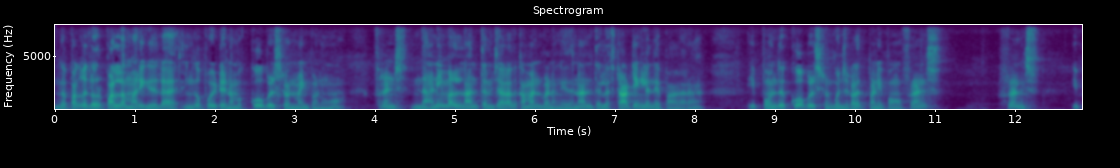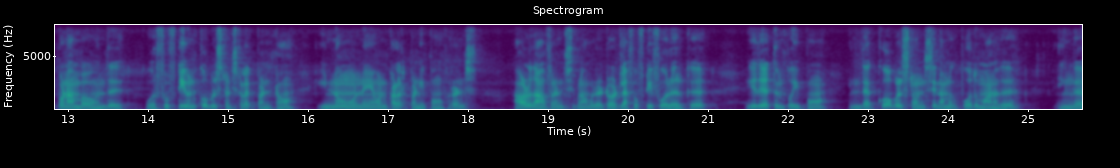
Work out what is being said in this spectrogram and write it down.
இங்கே பக்கத்தில் ஒரு பள்ளம் மாதிரி இருக்குதுல்ல இங்கே போயிட்டு நம்ம கோபிள் ஸ்டோன் மைண்ட் பண்ணுவோம். ஃப்ரெண்ட்ஸ் இந்த அனிமல் தெரிஞ்ச யாராவது கமெண்ட் பண்ணுங்கள் இது என்னன்னு தெரில ஸ்டார்டிங்லேருந்தே பார்க்குறேன். இப்போ வந்து கோபிள் ஸ்டோன் கொஞ்சம் கலெக்ட் பண்ணிப்போம். ஃப்ரெண்ட்ஸ் ஃப்ரெண்ட்ஸ் இப்போ நம்ம வந்து ஒரு ஃபிஃப்டி ஒன் கோபிள் ஸ்டோன்ஸ் கலெக்ட் பண்ணிட்டோம். இன்னும் ஒன்றே ஒன்று கலெக்ட் பண்ணிப்போம் ஃப்ரெண்ட்ஸ் அவ்வளோதான் ஃப்ரெண்ட்ஸ் இப்போ நம்மகிட்ட டோட்டலாக ஃபிஃப்டி ஃபோர் இருக்குது இது எடுத்துன்னு போய்ப்போம். இந்த கோபிள் ஸ்டோன்ஸே நம்மளுக்கு போதுமானது. இங்கே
